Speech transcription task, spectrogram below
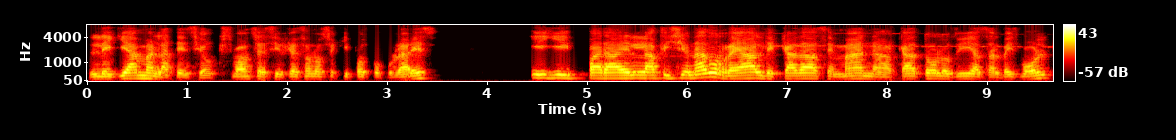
le llaman la atención, vamos a decir que son los equipos populares. Y para el aficionado real de cada semana, cada todos los días al béisbol,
